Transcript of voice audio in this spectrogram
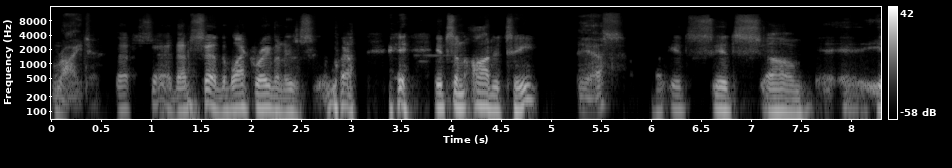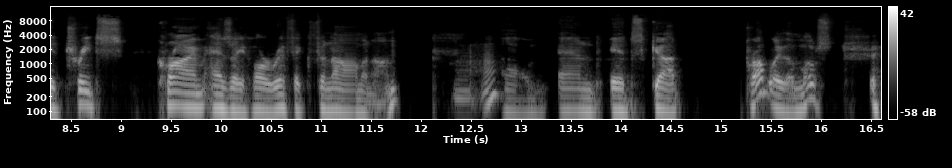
Right. That said, that said, the Black Raven is well, it's an oddity. Yes. It's it's um, it treats crime as a horrific phenomenon. hmm um, and it's got probably the most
